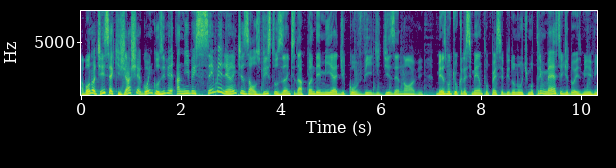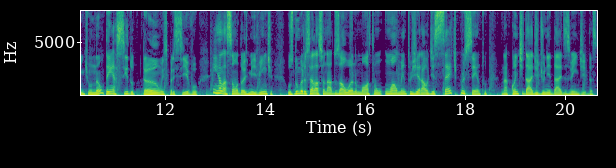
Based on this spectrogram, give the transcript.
A boa notícia é que já chegou inclusive a níveis semelhantes aos vistos antes da pandemia de Covid-19. Mesmo que o crescimento percebido no último trimestre de 2021 não tenha sido tão expressivo em relação a 2020, os números relacionados ao ano mostram um aumento geral de 7% na quantidade de unidades vendidas.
